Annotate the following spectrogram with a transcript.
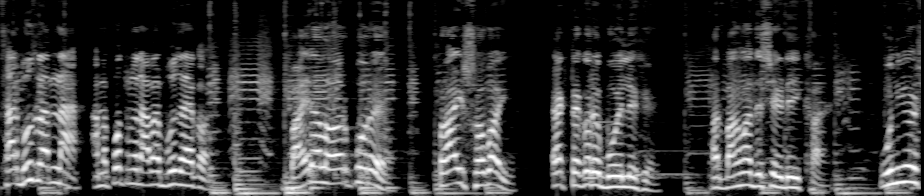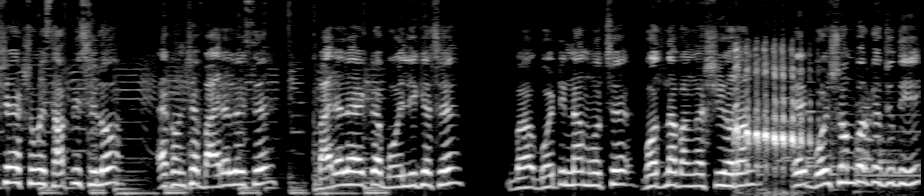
স্যার বুঝলাম না। আমার প্রথম আবার বোঝা এখন। ভাইরাল হওয়ার পরে প্রায় সবাই একটা করে বই লেখে আর বাংলাদেশে এটাই খায়। উনিও সে এক সময় ছাপড়ি ছিল এখন সে ভাইরাল হয়েছে ভাইরালে একটা বই লিখেছে বা- বইটির নাম হচ্ছে বদনা বাংলা শিহরণ। এই বই সম্পর্কে যদি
